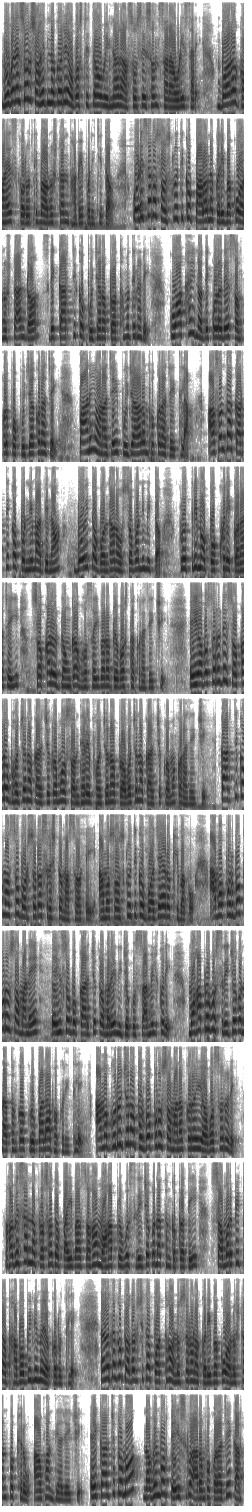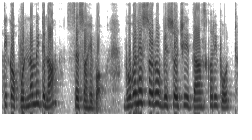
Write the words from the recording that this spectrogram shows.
ଭୁବନେଶ୍ୱର ଶହୀଦନଗରରେ ଅବସ୍ଥିତ winner association ସାରା ଓଡ଼ିଶାରେ ବଡ଼ ଗଣେଶ କରୁଥିବା ଅନୁଷ୍ଠାନ ଭାବେ ପରିଚିତ। ଓଡ଼ିଶାର ସଂସ୍କୃତିକୁ ପାଳନ କରିବାକୁ ଅନୁଷ୍ଠାନର ଶ୍ରୀ କାର୍ତ୍ତିକ ପୂଜାର ପ୍ରଥମ ଦିନରେ କୁଆଖାଇ ନଦୀ କୂଳରେ ସଂକଳ୍ପ ପୂଜା କରାଯାଇ ପାଣି ଅଣାଯାଇ ପୂଜା ଆରମ୍ଭ କରାଯାଇଥିଲା। ଆସନ୍ତା କାର୍ତ୍ତିକ ପୂର୍ଣ୍ଣିମା ଦିନ ବୋଇତ ବନ୍ଦାଣ ଉତ୍ସବ ନିମିତ୍ତ କୃତ୍ରିମ ପୋଖରୀ କରାଯାଇ ସକାଳୁ ଡଙ୍ଗା ଭସାଇବାର ବ୍ୟବସ୍ଥା କରାଯାଇଛି। ଏହି ଅବସରରେ ସକାଳୁ ଭଜନ କାର୍ଯ୍ୟକ୍ରମ ଓ ସନ୍ଧ୍ୟାରେ ଭଜନ ପ୍ରବଚନ କାର୍ଯ୍ୟକ୍ରମ କରାଯାଇଛି। କାର୍ତ୍ତିକ ମାସ ବର୍ଷର ଶ୍ରେଷ୍ଠ ମାସ ଅଟେ। ଆମ ସଂସ୍କୃତିକୁ ବଜାୟ ରଖିବାକୁ ଆମ ପୂର୍ବପୁରୁଷମାନେ ଏହିସବୁ କାର୍ଯ୍ୟକ୍ରମରେ ନିଜକୁ ସାମିଲ କରି ମହାପ୍ରଭୁ ଶ୍ରୀଜଗନ୍ନାଥଙ୍କ କୃପା ଲାଭ କରିଥିଲେ। ଆମ ଗୁରୁଜନ ପୂର୍ବପୁରୁଷମାନଙ୍କର ଏହି ଅବସରରେ ହବିଷାନ୍ନ ପ୍ରସାଦ ପାଇବା ସହ ମହାପ୍ରଭୁ ଶ୍ରୀଜଗନ୍ନାଥଙ୍କ ପ୍ରତି ସମର୍ପିତ ଭାବ ବିନିମୟ କରୁଥିଲେ। ଏଣୁ ତାଙ୍କ ପ୍ରଦର୍ଶିତ ପଥ ଅନୁସରଣ କରିବାକୁ ଅନୁଷ୍ଠାନ ପକ୍ଷରୁ ଆହ୍ୱାନ ଦିଆଯାଇଛି। ଏହି କାର୍ଯ୍ୟକ୍ରମ ନଭେମ୍ବର ତେଇଶରୁ ଆରମ୍ଭ କରାଯାଇ କାର୍ତ୍ତିକ ପୂର୍ଣ୍ଣମୀ ଦିନ ଶେଷ ହେବ। ଭୁବନେଶ୍ୱରରୁ ବିଶ୍ୱଜିତ ଦାସଙ୍କ ରିପୋର୍ଟ।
